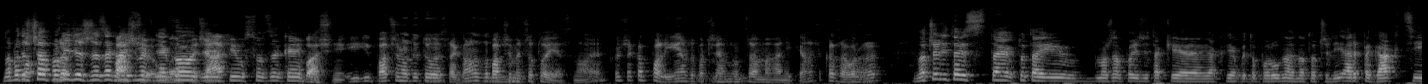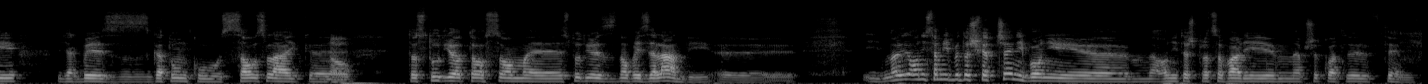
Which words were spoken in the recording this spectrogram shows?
No bo też no, trzeba za- powiedzieć, że zagraliśmy w niego umówmy, dzięki usłudze Game Pass. Właśnie, i, i patrzę na tytuł z tego, no zobaczymy Mhm. co to jest. No jakoś jak odpaliłem, zobaczyłem tą całą mechanikę, no się okazało, Tak. że No czyli to jest tak jak tutaj można powiedzieć takie, jak, jakby to porównać, no to czyli RPG akcji, jakby z gatunku Souls-like. e, no, To studio to są, e, studio jest z Nowej Zelandii. No i oni są niby doświadczeni, bo oni, e, oni też pracowali na przykład e, w tym.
